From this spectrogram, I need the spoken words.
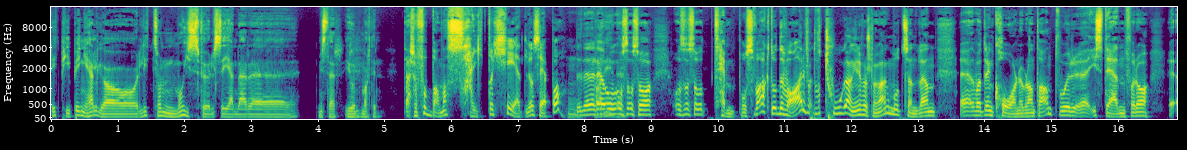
litt piping i helga og litt sånn Moyes-følelse igjen der, uh, mister Jon Martin. Det er så forbanna seigt og kjedelig å se på. Det, det, det, og og så, og så, så temposvakt. Og det var, det var to ganger i første omgang mot Sunderland. eh, Det var etter en corner blant annet, hvor eh, istedenfor å eh,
